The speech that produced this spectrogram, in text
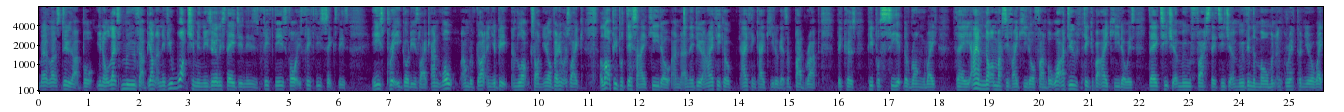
let's do that. But, you know, let's move that beyond. And if you watch him in these early stages, in his 50s, 40s, 50s, 60s, he's pretty good. He's like, and whoa, and we've got, and you beat, and locks on. You know, very much like a lot of people diss Aikido, and and they do, and I think I think Aikido gets a bad rap because people see it the wrong way they I am not a massive Aikido fan, but what I do think about Aikido is they teach you to move fast, they teach you to move in the moment and grip and you're away.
